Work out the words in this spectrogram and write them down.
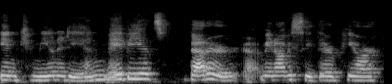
in community. And maybe it's better. I mean, obviously their PR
